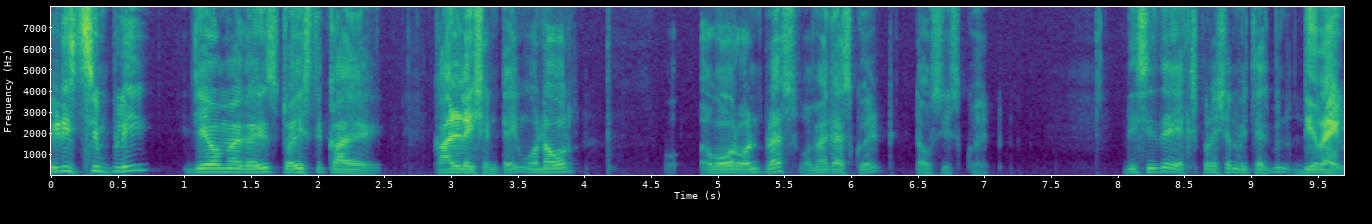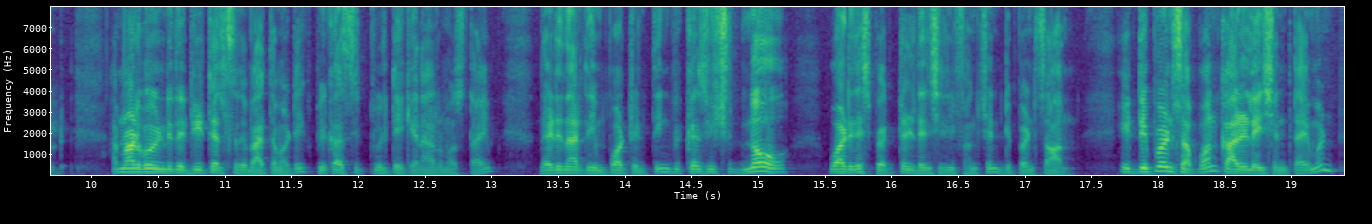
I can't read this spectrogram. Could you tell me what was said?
It is simply j omega is twice the correlation time 1 over over 1 plus omega squared tau c squared. This is the expression which has been derived. I am not going into the details of the mathematics because it will take enormous time. That is not the important thing because you should know what is the spectral density function depends on. It depends upon correlation time and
